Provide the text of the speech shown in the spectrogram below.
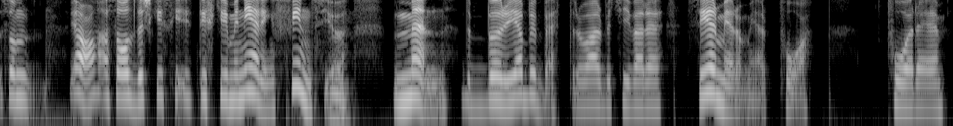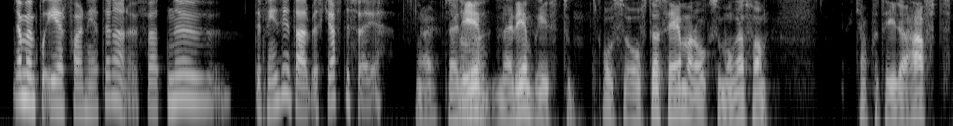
som, ja, alltså åldersdiskriminering finns ju, mm. Men det börjar bli bättre och arbetsgivare ser mer och mer på, på, det, ja, men på erfarenheterna nu, för att nu det finns inte arbetskraft i Sverige Nej, nej, det, är, nej det är en brist. Och så, ofta ser man också många som kanske tidigare haft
